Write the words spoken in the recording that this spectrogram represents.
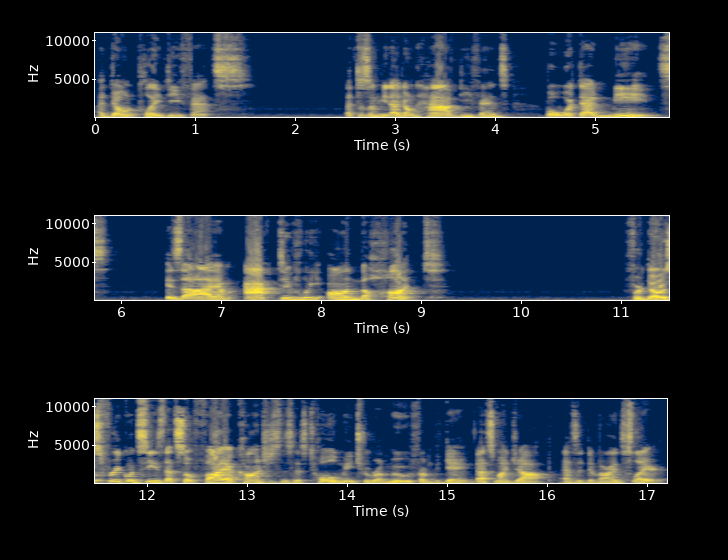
I don't play defense. That doesn't mean I don't have defense, but what that means is that I am actively on the hunt for those frequencies that Sophia consciousness has told me to remove from the game. That's my job as a divine slayer.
